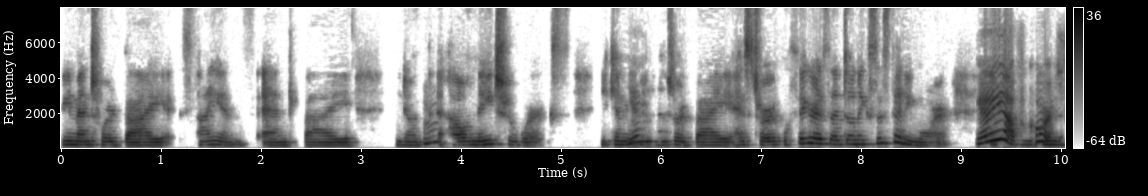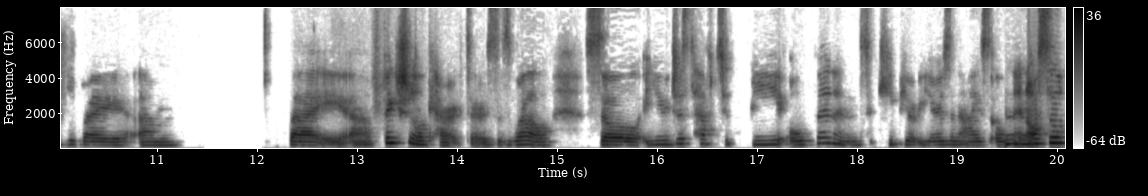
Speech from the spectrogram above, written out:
be mentored by science and by you know mm-hmm. how nature works you can yeah. be mentored by historical figures that don't exist anymore yeah yeah of course by um, by uh, fictional characters as well. So you just have to be open and keep your ears and eyes open. And also,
